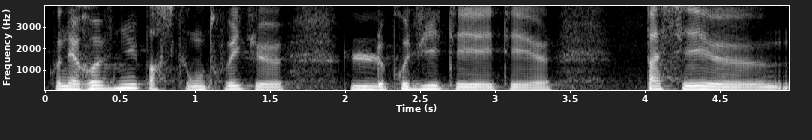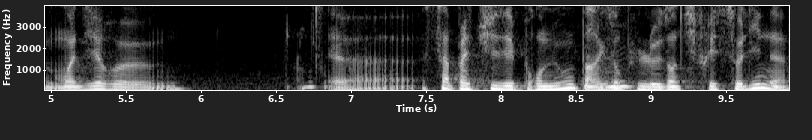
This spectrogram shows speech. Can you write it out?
qu'on est revenu parce qu'on trouvait que le produit était, était passé, on va dire euh, simple à utiliser pour nous. Par mhm. exemple, le dentifrice Soline,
